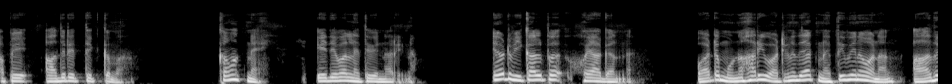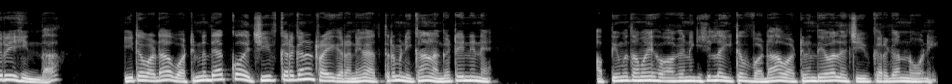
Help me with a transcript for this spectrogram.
අපේ ආදරෙත් එක්කම. කමක් නෑ ඒ දෙවල් නැතිවෙන්න අරන්න. එවට විකල්ප හොයාගන්න. වාට මොනහරි වටින දෙයක් නැති වෙනවනම් ආදරය හින්දා ඊට වඩා වටින දෙයක් ජීව කරගන ට්‍රයි කරනය ඇතරම නිකල් ළඟට එන්නේ නෑ අපිම තමයි හවාගෙන ගිහිල්ලා ඊට වඩා වටින දේවල් ජීව කරගන්න ඕනේ.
